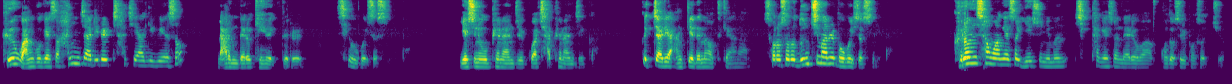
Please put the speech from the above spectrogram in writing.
그 왕국에서 한 자리를 차지하기 위해서 나름대로 계획들을 세우고 있었습니다. 예수는 우편에 앉을까 좌편에 앉을까 끝자리에 앉게 되면 어떻게 하나 서로서로 눈치만을 보고 있었습니다. 그런 상황에서 예수님은 식탁에서 내려와 겉옷을 벗었지요.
